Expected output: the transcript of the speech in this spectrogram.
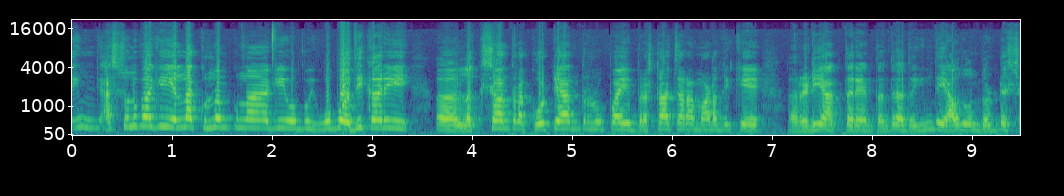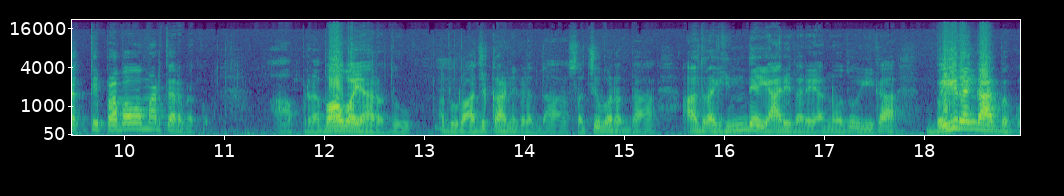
ಹಿಂಗೆ ಅಷ್ಟು ಸುಲಭವಾಗಿ ಎಲ್ಲ ಕುಲ್ಲಂ ಕುಲ್ಲಾಗಿ ಒಬ್ಬ ಒಬ್ಬ ಅಧಿಕಾರಿ ಲಕ್ಷಾಂತರ ಕೋಟ್ಯಾಂತರ ರೂಪಾಯಿ ಭ್ರಷ್ಟಾಚಾರ ಮಾಡೋದಕ್ಕೆ ರೆಡಿ ಆಗ್ತಾರೆ ಅಂತಂದರೆ ಅದ್ರ ಹಿಂದೆ ಯಾವುದೋ ಒಂದು ದೊಡ್ಡ ಶಕ್ತಿ ಪ್ರಭಾವ ಮಾಡ್ತಾ ಇರಬೇಕು. ಆ ಪ್ರಭಾವ ಯಾರದು? ಅದು ರಾಜಕಾರಣಿಗಳದ್ದ ಸಚಿವರದ್ದ? ಅದರ ಹಿಂದೆ ಯಾರಿದ್ದಾರೆ ಅನ್ನೋದು ಈಗ ಬಹಿರಂಗ ಆಗಬೇಕು.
